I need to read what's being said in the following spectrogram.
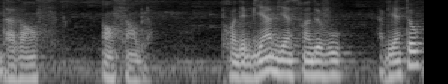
On avance ensemble. Prenez bien bien soin de vous. À bientôt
